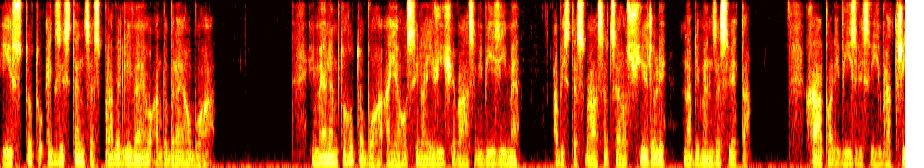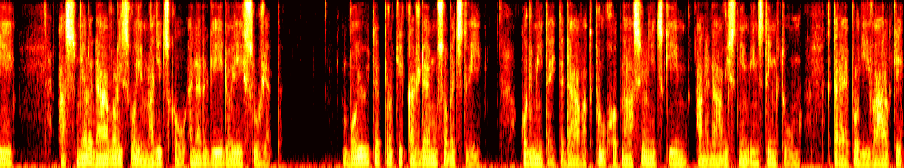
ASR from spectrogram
jistotu existence spravedlivého a dobrého Boha. Jménem tohoto Boha a jeho syna Ježíše vás vybízíme, abyste svá srdce rozšířili na dimenze světa. Chápali výzvy svých bratří a směle dávali svoji mladickou energii do jejich služeb. Bojujte proti každému sobectví. Odmítejte dávat průchod násilnickým a nenávistným instinktům, které plodí války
